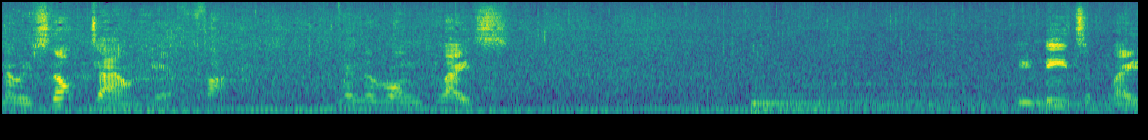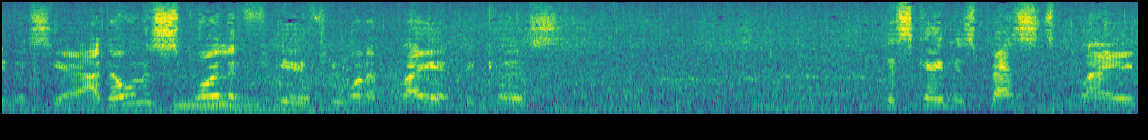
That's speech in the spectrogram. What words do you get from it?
No, he's not down here. Fuck. I'm in the wrong place. You need to play this, yeah. I don't want to spoil it for you if you want to play it because this game is best played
